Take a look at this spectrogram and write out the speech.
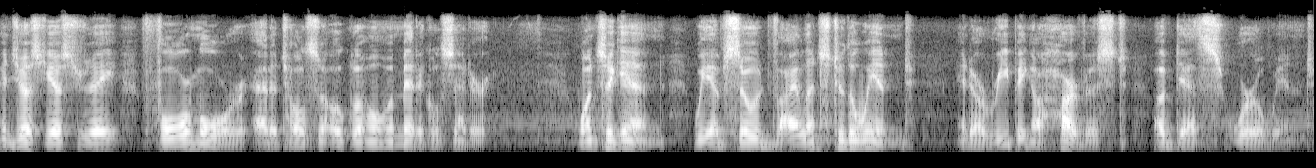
and just yesterday, four more at a Tulsa, Oklahoma medical center. Once again, we have sowed violence to the wind and are reaping a harvest of death's whirlwind.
